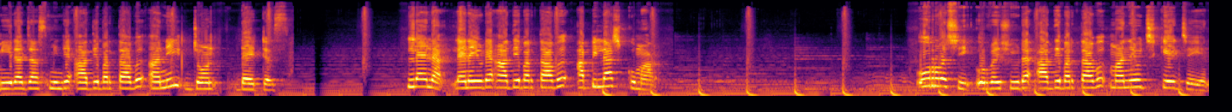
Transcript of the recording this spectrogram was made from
മീര ജാസ്മിന്റെ ആദ്യ ഭർത്താവ് അനിൽ ജോൺ ഡേറ്റസ്. ലെന ലെനയുടെ ആദ്യ ഭർത്താവ് അഭിലാഷ് കുമാർ. ഉർവശി ഉർവശിയുടെ ആദ്യ ഭർത്താവ് മനോജ് കെ ജയൻ.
